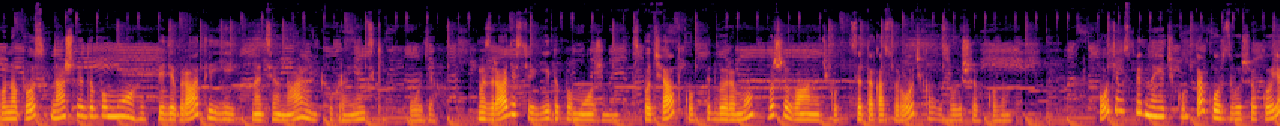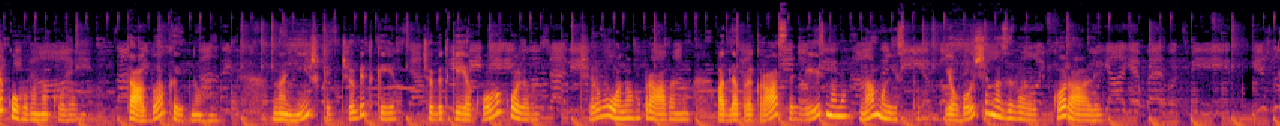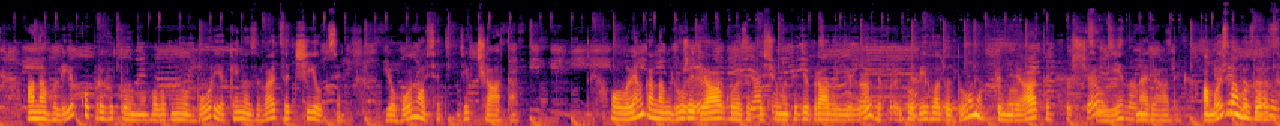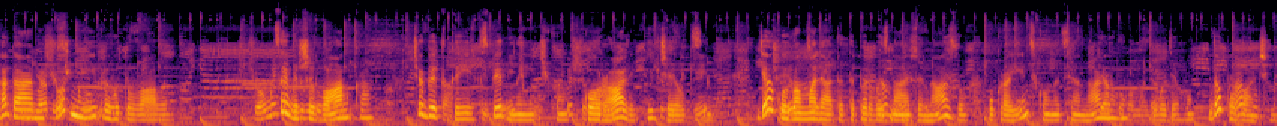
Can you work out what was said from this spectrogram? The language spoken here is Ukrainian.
Вона просить нашої допомоги підібрати їй національний український одяг. Ми з радістю їй допоможемо. Спочатку підберемо вишиваночку, це така сорочка з вишивкою. Потім спідничку, також з вишивкою. Якого вона кольору? Так, блакитного. На ніжки чобітки. Чобітки якого кольору? Червоного, правильно. А для прикраси візьмемо намисто. Його ще називають коралі. А на голівку приготуємо головний убор, який називається чілці. Його носять дівчата. Оленка нам дуже Оленка, дякує ми за те, що ми підібрали гарне одяг і побігла додому приміряти свої наряди. А ми з вами зараз згадаємо, що ж ми їй приготували. Це вишиванка, чобітки, спідничка, коралі і челці. Дякую вам, малята. Тепер ви знаєте назву українського національного одягу. До побачення.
